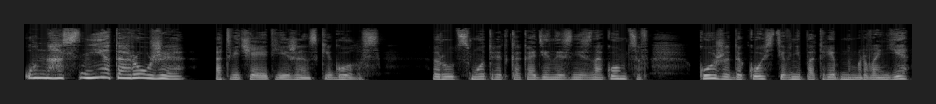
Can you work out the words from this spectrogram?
«У нас нет оружия!» — отвечает ей женский голос. Рут смотрит, как один из незнакомцев, кожа до кости в непотребном рванье,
